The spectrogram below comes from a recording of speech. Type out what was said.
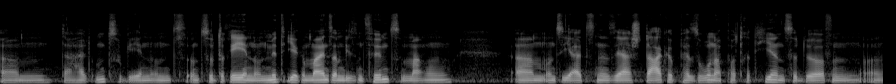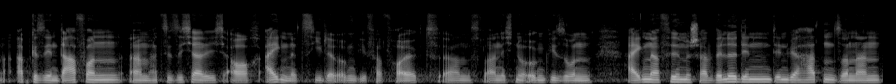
ähm, da halt umzugehen und, und zu drehen und mit ihr gemeinsam diesen Film zu machen ähm, und sie als eine sehr starke Persona porträtieren zu dürfen. Äh, abgesehen davon ähm, hat sie sicherlich auch eigene Ziele irgendwie verfolgt. Ähm, es war nicht nur irgendwie so ein eigener filmischer Wille, den, den wir hatten, sondern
